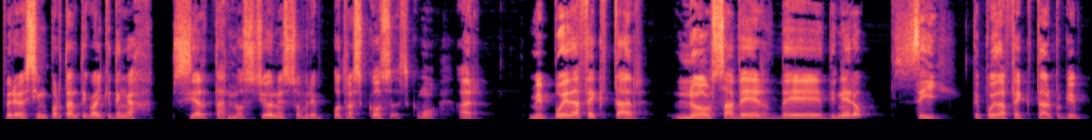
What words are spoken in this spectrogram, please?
Pero es importante igual que tengas ciertas nociones sobre otras cosas, como, a ver, ¿me puede afectar no saber de dinero? Sí, te puede afectar porque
